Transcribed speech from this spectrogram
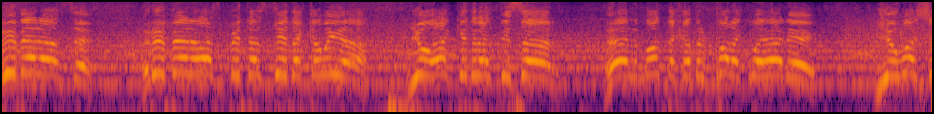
ريفيراس ريفيراس بتسديدة قوية. يؤكد الانتصار المنتخب الباراغواياني يوجه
